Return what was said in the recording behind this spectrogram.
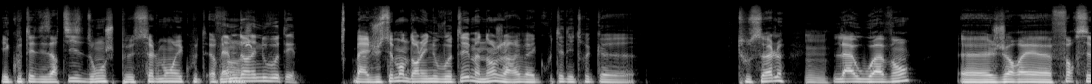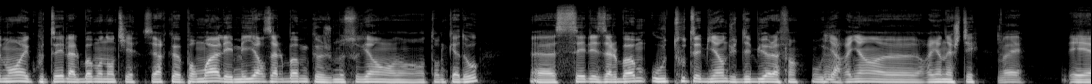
écouter des artistes dont je peux seulement écouter. enfin, Même dans je- les nouveautés. bah justement, dans les nouveautés, maintenant, j'arrive à écouter des trucs tout seul. Mm. Là où avant, euh, j'aurais euh, forcément écouté l'album en entier. C'est-à-dire que pour moi, les meilleurs albums que je me souviens en, en tant que cadeau, euh, c'est les albums où tout est bien du début à la fin, où il n'y a Mm. rien, euh, rien acheté. Ouais. Et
